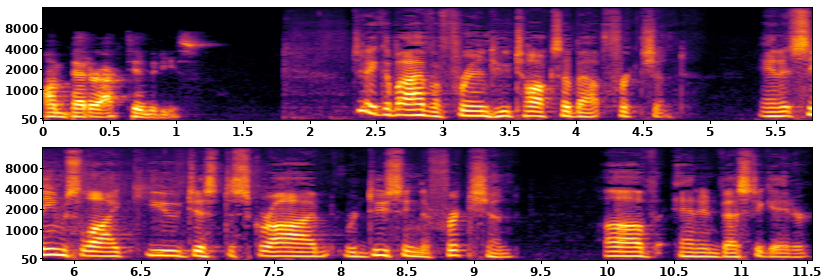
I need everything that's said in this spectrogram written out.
on better activities. Jacob, I have a friend who talks about friction. And it seems like you just described reducing the friction of an investigator.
